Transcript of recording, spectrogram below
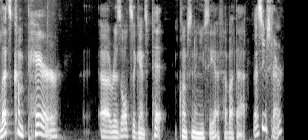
let's compare uh, results against Pitt, Clemson, and UCF. How about that? that seems fair.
